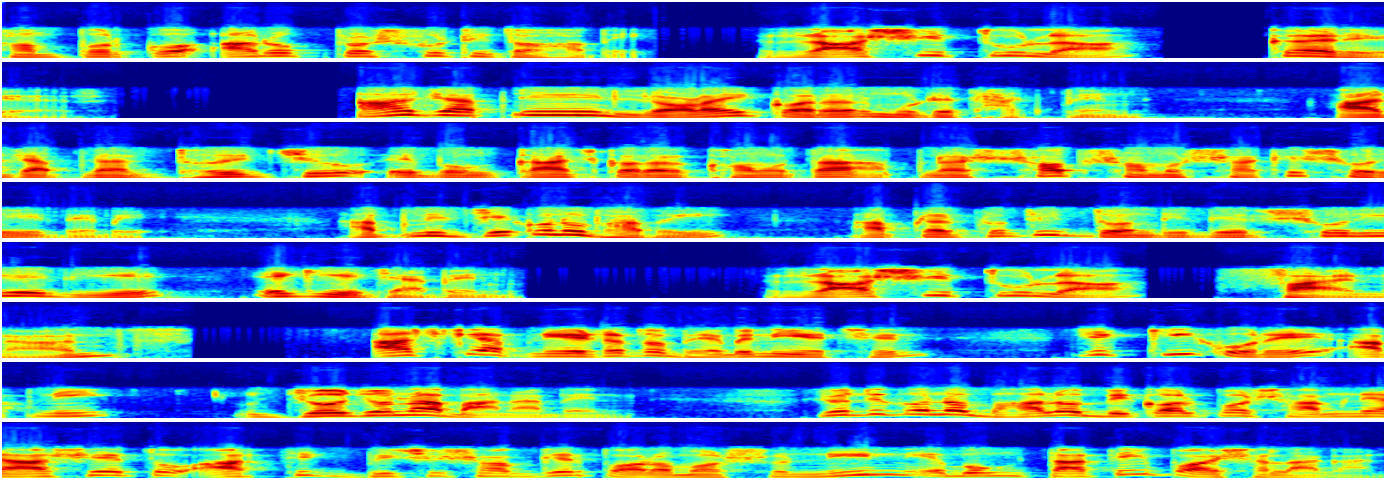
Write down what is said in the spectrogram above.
সম্পর্ক আরও প্রস্ফুটিত হবে। রাশি তুলা ক্যারিয়ার আজ আপনি লড়াই করার মুডে থাকবেন। আজ আপনার ধৈর্য এবং কাজ করার ক্ষমতা আপনার সব সমস্যাকে সরিয়ে দেবে। আপনি যে কোনোভাবেই আপনার প্রতিদ্বন্দ্বীদের সরিয়ে দিয়ে এগিয়ে যাবেন। রাশি তুলা ফাইন্যান্স আজকে আপনি এটা তো ভেবে নিয়েছেন যে কি করে আপনি যোজনা বানাবেন। যদি কোনো ভালো বিকল্প সামনে আসে তো আর্থিক বিশেষজ্ঞের পরামর্শ নিন এবং তাতেই পয়সা লাগান।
